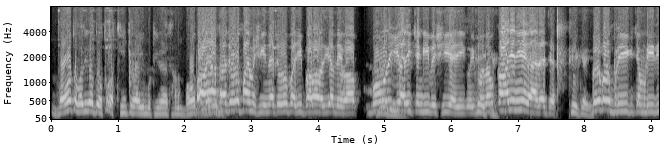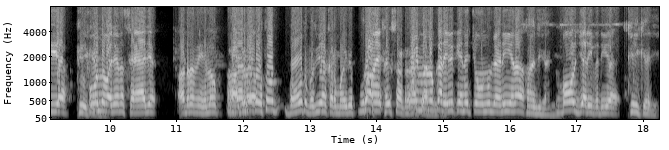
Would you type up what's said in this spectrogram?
ਬਹੁਤ ਵਧੀਆ ਦੋਸਤੋ ਹੱਥੀਂ ਚਵਾਈ ਮੁੱਠੀ ਵਾਲਾ ਥਣ ਬਹੁਤ ਹੱਥ ਨਾਲ ਚਲੋ ਭਾਵੇਂ ਮਸ਼ੀਨ ਨਾਲ ਚਲੋ ਭਾਜੀ ਬਾਲਾ ਵਧੀਆ ਲੇਵਾ ਬਹੁਤ ਜ਼ਿਆਦੀ ਚੰਗੀ ਬੱਚੀ ਹੈ ਜੀ ਕੋਈ ਮਤਲਬ ਕਾਜ ਨਹੀਂ ਹੈਗਾ ਇਹਦੇ ਚ। ਠੀਕ ਹੈ ਜੀ। ਬਿਲਕੁਲ ਬਰੀਕ ਚਮੜੀ ਦੀ ਆ ਫੁੱਲ ਵਜਨ ਸਾਈਜ਼ ਆਰਡਰ ਵੇਖ ਲਓ ਆਰਡਰ ਦੋਸਤੋ ਬਹੁਤ ਵਧੀਆ ਕਰਮਾਈ ਦੇ ਪੂਰਾ ਫਿਕਸ ਆਰਡਰ ਕੋਈ ਮਤਲਬ ਘਰੇ ਵੀ ਕਿਸੇ ਨੇ ਚੋਣ ਨੂੰ ਲੈਣੀ ਹੈ ਨਾ ਹਾਂਜੀ ਹਾਂਜੀ। ਬਹੁਤ ਜ਼ਿਆਦੀ ਵਧੀਆ ਹੈ। ਠੀਕ ਹੈ ਜੀ।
